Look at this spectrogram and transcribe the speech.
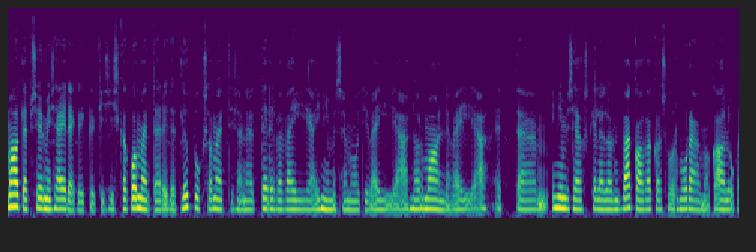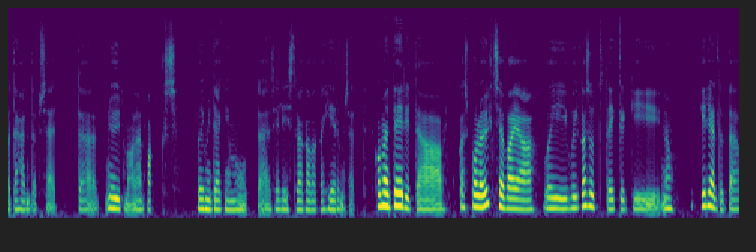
maadleb söömishäirega ikkagi, siis ka kommentaarid, et lõpuks ometi sa näed terve välja, inimese moodi välja, normaalne välja, et äh, inimese jaoks, kellel on väga-väga suur mure oma kaaluga, tähendab see, et äh, nüüd ma olen paks või midagi muud äh, sellist väga-väga hirmsat. kommenteerida, kas pole üldse vaja või, või kasutada ikkagi noh, kirjeldada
